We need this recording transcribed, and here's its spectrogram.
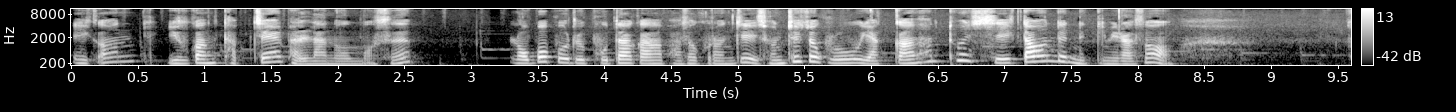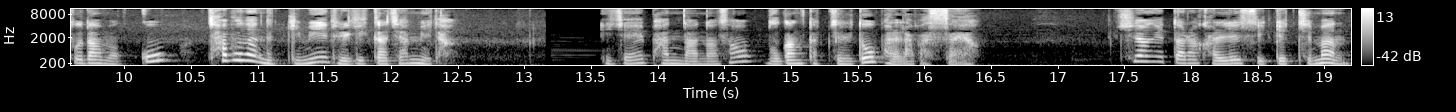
이건 유광 탑젤 발라놓은 모습. 러버블을 보다가 봐서 그런지 전체적으로 약간 한 톤씩 다운된 느낌이라서 부담 없고 차분한 느낌이 들기까지 합니다. 이제 반 나눠서 무광 탑젤도 발라봤어요. 취향에 따라 갈릴 수 있겠지만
